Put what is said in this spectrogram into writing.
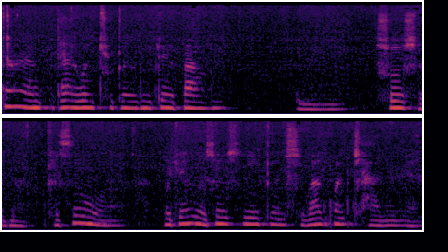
当然不太会去跟对方，嗯，说什么。可是我，我觉得我就是一个喜欢观察的人，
